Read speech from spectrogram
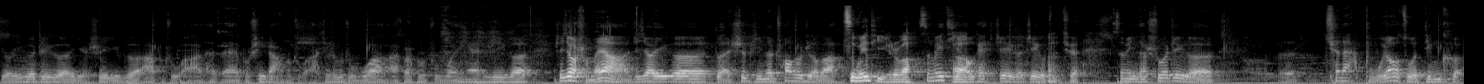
有一个这个也是一个 UP 主啊，他哎不是一个 UP 主啊，就是个主播啊，啊不是不是主播，应该是一个这叫什么呀？这叫一个短视频的创作者吧？自媒体是吧？自媒体、啊 OK，这个这个准确。自媒体他说这个，呃，劝大家不要做丁克，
